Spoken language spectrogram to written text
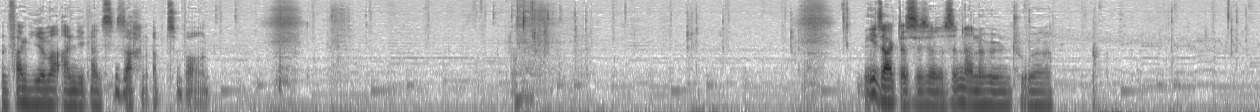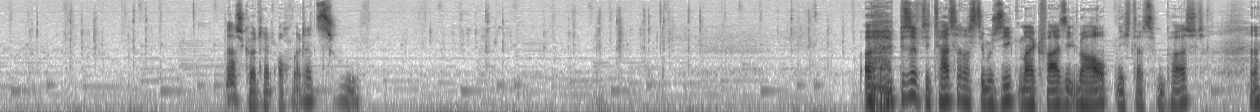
Und fangen hier mal an, die ganzen Sachen abzubauen. Wie gesagt, das ist ja das Sinn einer Höhlentour. Das gehört halt auch mal dazu. Oh, bis auf die Tatsache, dass die Musik mal quasi überhaupt nicht dazu passt.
